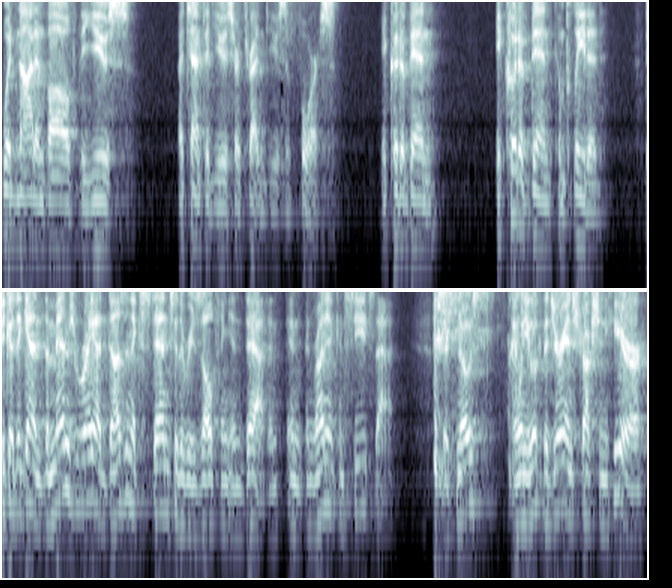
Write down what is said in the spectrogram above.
would not involve the use, attempted use, or threatened use of force. It could have been it could have been completed. Because, again, the mens rea doesn't extend to the resulting in death. And Runyon concedes that. There's no and when you look at the jury instruction here,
